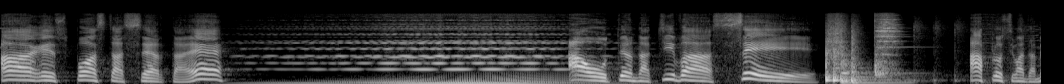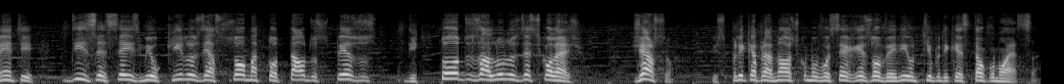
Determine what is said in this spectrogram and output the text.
A resposta certa é. Alternativa C. Aproximadamente 16 mil quilos é a soma total dos pesos de todos os alunos desse colégio. Gerson, explica para nós como você resolveria um tipo de questão como essa.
